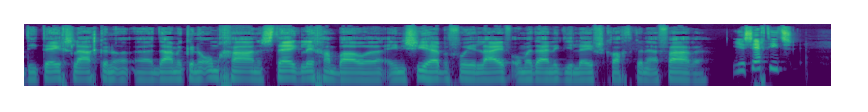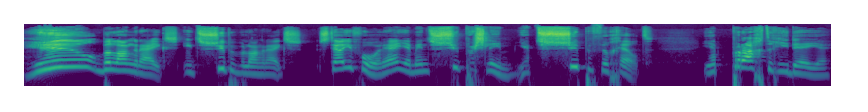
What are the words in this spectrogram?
die tegenslagen kunnen, uh, daarmee kunnen omgaan. Een sterk lichaam bouwen. Energie hebben voor je lijf om uiteindelijk die levenskracht te kunnen ervaren. Je zegt iets heel belangrijks. Iets superbelangrijks. Stel je voor, hè, jij bent super slim. Je hebt superveel geld. Je hebt prachtige ideeën.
